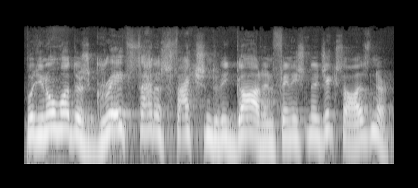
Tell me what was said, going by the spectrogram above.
But you know what? There's great satisfaction to be God in finishing a jigsaw, isn't there?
